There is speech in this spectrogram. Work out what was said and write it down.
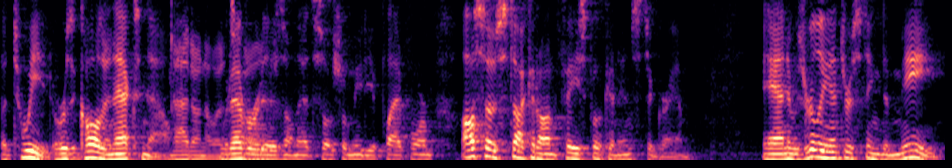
a tweet, or is it called an X now? I don't know what it's Whatever it is on that social media platform. Also stuck it on Facebook and Instagram, and it was really interesting to me.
